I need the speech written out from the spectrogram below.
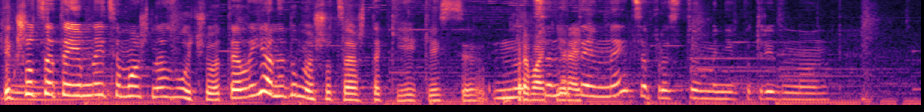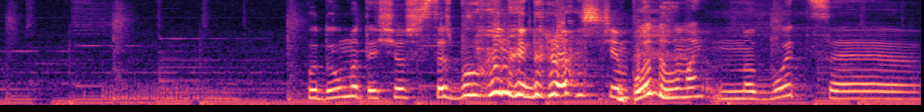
Якщо це таємниця, можна озвучувати, але я не думаю, що це ж такі якісь е, Ну, це не речі. таємниця, просто мені потрібно подумати, що ж все ж було найдорожчим. Подумай. Мабуть, це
